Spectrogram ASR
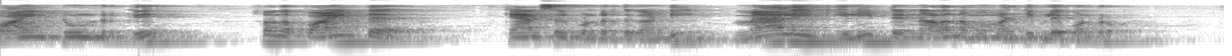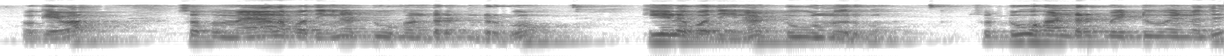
பாயிண்ட் டூன்னு இருக்கு. ஸோ அந்த பாயிண்ட்டை கேன்சல் பண்ணுறதுக்காண்டி மேலேயும் கீழே டென்னால நம்ம மல்டிப்ளை பண்ணுறோம் ஓகேவா ஸோ இப்போ மேலே பார்த்தீங்கன்னா டூ ஹண்ட்ரட் இருக்கும். கீழே பார்த்தீங்கன்னா டூன்னு இருக்கும். So two hundred by two என்னது?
